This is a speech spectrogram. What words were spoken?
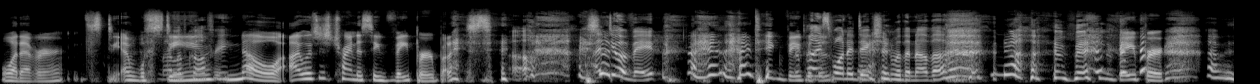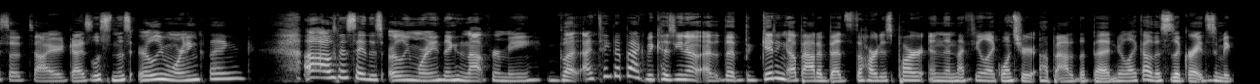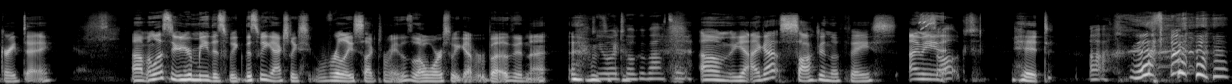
whatever uh, steam. coffee? No, I was just trying to say vapor, but I said Oh. I, I said do a vape. I, take vape. Replace one addiction with another. no, I meant vapor. I'm so tired, guys. Listen, this early morning thing. Uh, I was gonna say this early morning thing is not for me, but I take that back because you know uh, the, the getting up out of bed's the hardest part, and then I feel like once you're up out of the bed, you're like, oh, this is a great, this is gonna be a great day. Um, unless you're me this week. This week actually really sucked for me. This is the worst week ever. But other than that, do you want to talk about it? um, yeah, I got socked in the face. I mean, Socked. hit.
